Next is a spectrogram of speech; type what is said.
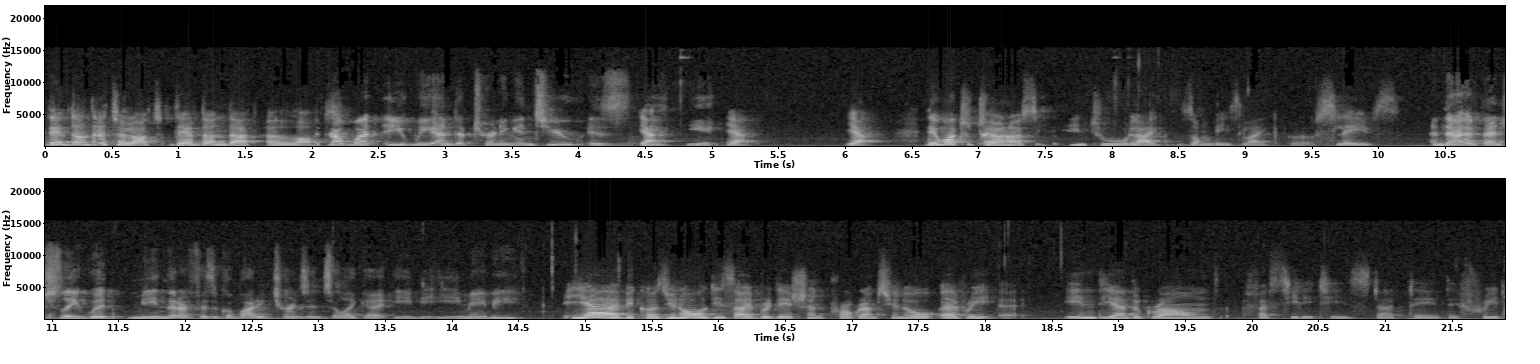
They've done that a lot. They've done that a lot. Is that what we end up turning into? Is yeah, yeah, yeah. They want to turn us into like zombies, like uh, slaves. And that know? eventually would mean that our physical body turns into like a EBE, maybe. Yeah, because you know all these hybridation programs. You know, every uh, in the underground facilities that they they freed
